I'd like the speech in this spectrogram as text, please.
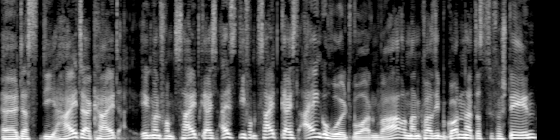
äh, dass die Heiterkeit irgendwann vom Zeitgeist, als die vom Zeitgeist eingeholt worden war und man quasi begonnen hat, das zu verstehen,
